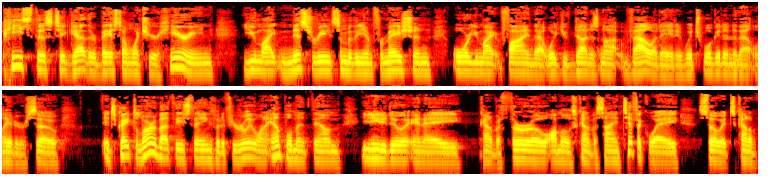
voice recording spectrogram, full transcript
piece this together based on what you're hearing, you might misread some of the information or you might find that what you've done is not validated, which we'll get into that later. So it's great to learn about these things, but if you really want to implement them, you need to do it in a kind of a thorough, almost kind of a scientific way, so it's kind of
